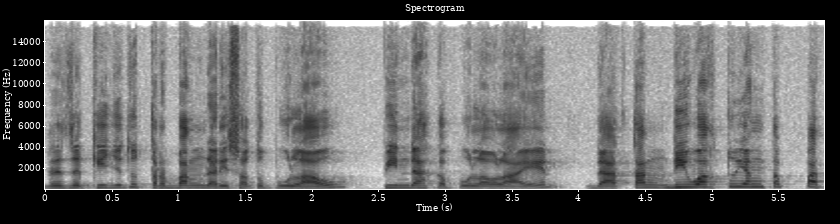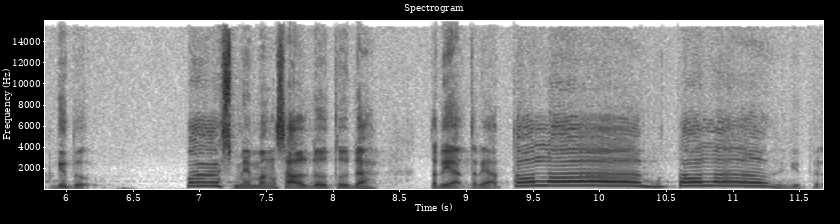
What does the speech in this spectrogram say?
rezekinya tuh terbang dari suatu pulau, pindah ke pulau lain, datang di waktu yang tepat gitu. Pas memang saldo tuh udah teriak-teriak, tolong, tolong gitu.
